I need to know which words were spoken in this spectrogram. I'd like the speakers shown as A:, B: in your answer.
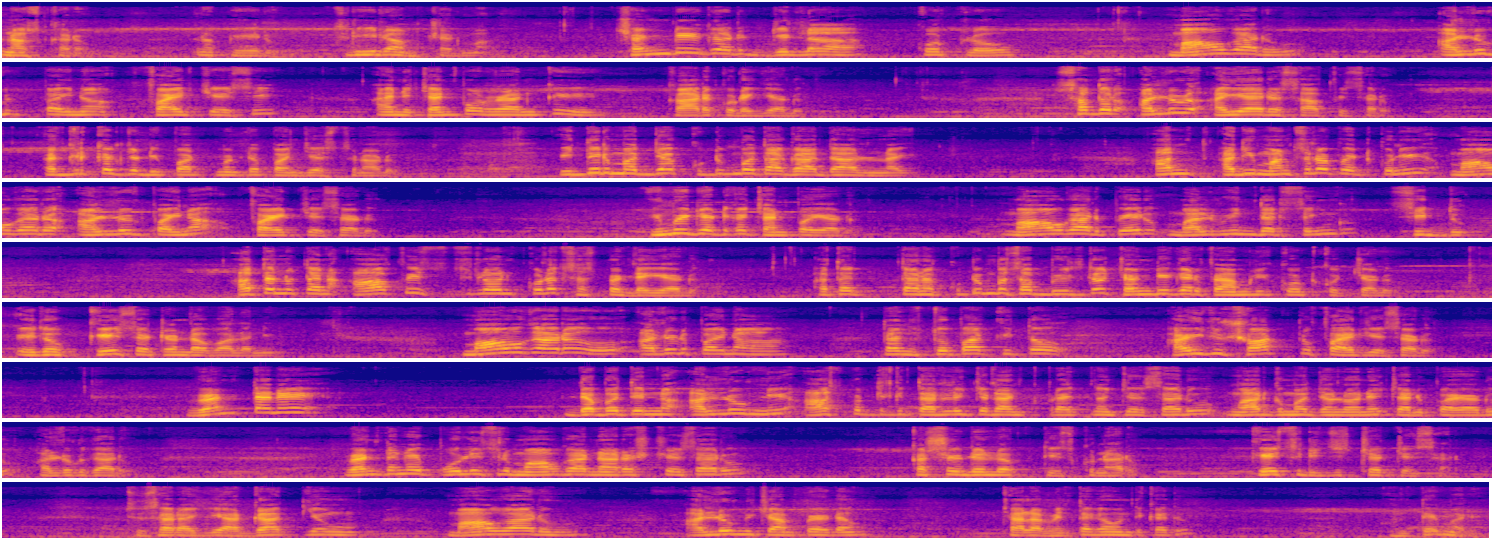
A: నమస్కారం. నా పేరు శ్రీరామ్ శర్మ. చండీగఢ్ జిల్లా కోర్టులో మావగారు అల్లుడి పైన ఫైర్ చేసి ఆయన చనిపోవడానికి కారకుడయ్యాడు. సదరు అల్లుడు ఐఆర్ఎస్ ఆఫీసరు. అగ్రికల్చర్ డిపార్ట్మెంట్లో పనిచేస్తున్నాడు. ఇద్దరి మధ్య కుటుంబ తగాదాలున్నాయి. అన్ అది మనసులో పెట్టుకుని మావగారు అల్లుడి పైన ఫైర్ చేశాడు. ఇమీడియట్గా చనిపోయాడు. మావగారి పేరు మల్వీందర్ సింగ్ సిద్ధు. అతను తన ఆఫీస్లో కూడా సస్పెండ్ అయ్యాడు. అతను తన కుటుంబ సభ్యులతో చండీగఢ్ ఫ్యామిలీ కోర్టుకు వచ్చాడు. ఏదో కేసు అటెండ్ అవ్వాలని. మామగారు అల్లుడి పైన తన తుపాకీతో ఐదు షాట్లు ఫైర్ చేశాడు. వెంటనే దెబ్బతిన్న అల్లుడిని ఆసుపత్రికి తరలించడానికి ప్రయత్నం చేశారు. మార్గ మధ్యంలోనే చనిపోయాడు అల్లుడు గారు. వెంటనే పోలీసులు మామగారిని అరెస్ట్ చేశారు. కస్టడీలోకి తీసుకున్నారు. కేసు రిజిస్టర్ చేశారు. చూసారా ఈ అఘాత్యం మావగారు అల్లుడిని చంపేయడం చాలా వింతగా ఉంది కదూ? అంతే మరి.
